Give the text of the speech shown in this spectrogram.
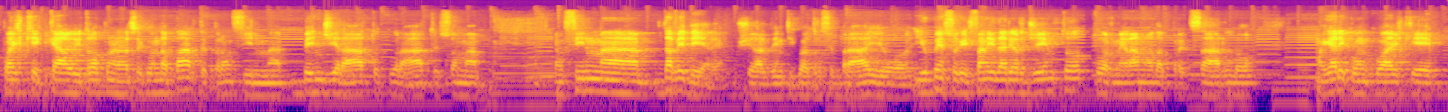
qualche calo di troppo nella seconda parte, però è un film ben girato, curato, insomma è un film uh, da vedere, uscirà il 24 febbraio. Io penso che i fan di Dario Argento torneranno ad apprezzarlo magari con qualche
